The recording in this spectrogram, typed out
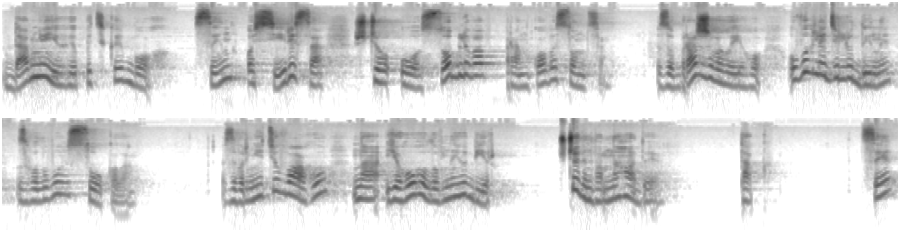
давньоєгипетський бог, син Осіріса, що уособлював ранкове сонце. Зображували його у вигляді людини з головою сокола. Зверніть увагу на його головний убір. Що він вам нагадує? Так, це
